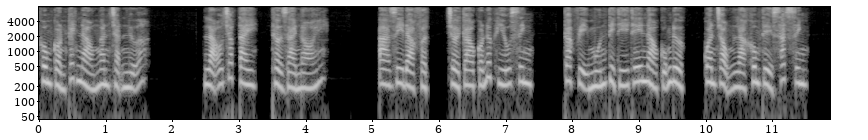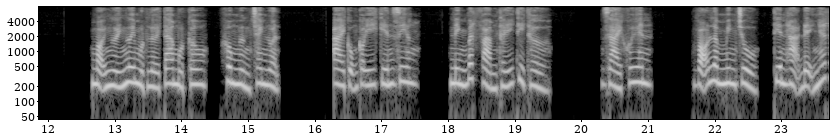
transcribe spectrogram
không còn cách nào ngăn chặn nữa. Lão chắp tay, thở dài nói. A-di-đà Phật, trời cao có đức hiếu sinh. Các vị muốn tỉ thí thế nào cũng được, quan trọng là không thể sát sinh. Mọi người ngươi một lời ta một câu, không ngừng tranh luận. Ai cũng có ý kiến riêng. Ninh bất phàm thấy thì thở. Giải khuyên. Võ lâm minh chủ, thiên hạ đệ nhất.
